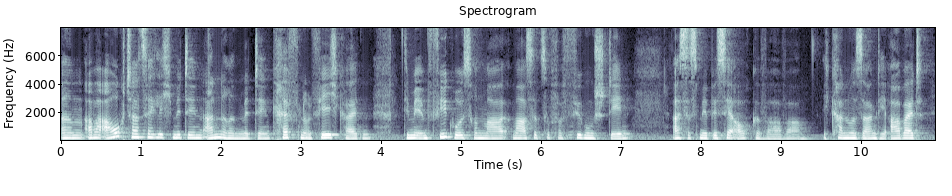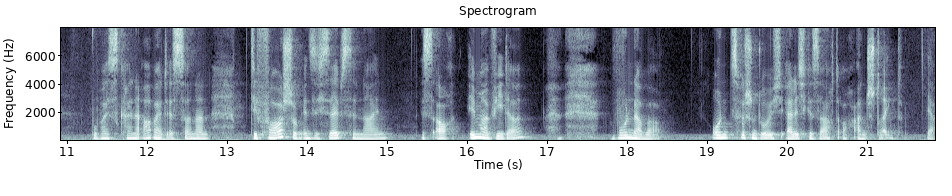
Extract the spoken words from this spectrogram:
ähm, aber auch tatsächlich mit den anderen, mit den Kräften und Fähigkeiten, die mir im viel größeren Maße zur Verfügung stehen, als es mir bisher auch gewahr war. Ich kann nur sagen, die Arbeit, wobei es keine Arbeit ist, sondern die Forschung in sich selbst hinein ist auch immer wieder wunderbar und zwischendurch, ehrlich gesagt, auch anstrengend. Ja.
